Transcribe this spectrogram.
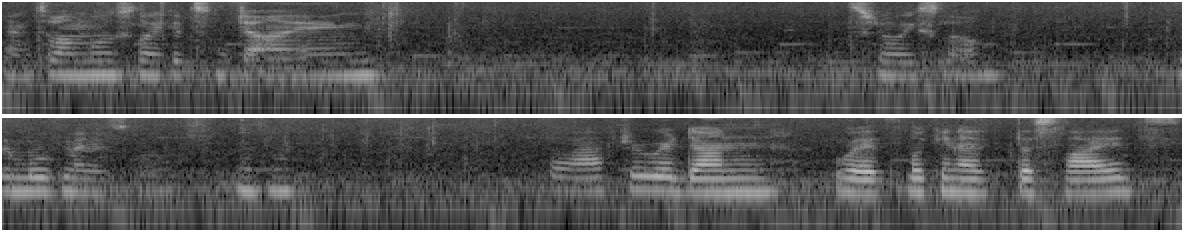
And it's almost like it's dying. It's really slow. The movement is slow. Mm-hmm. So after we're done with looking at the slides,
